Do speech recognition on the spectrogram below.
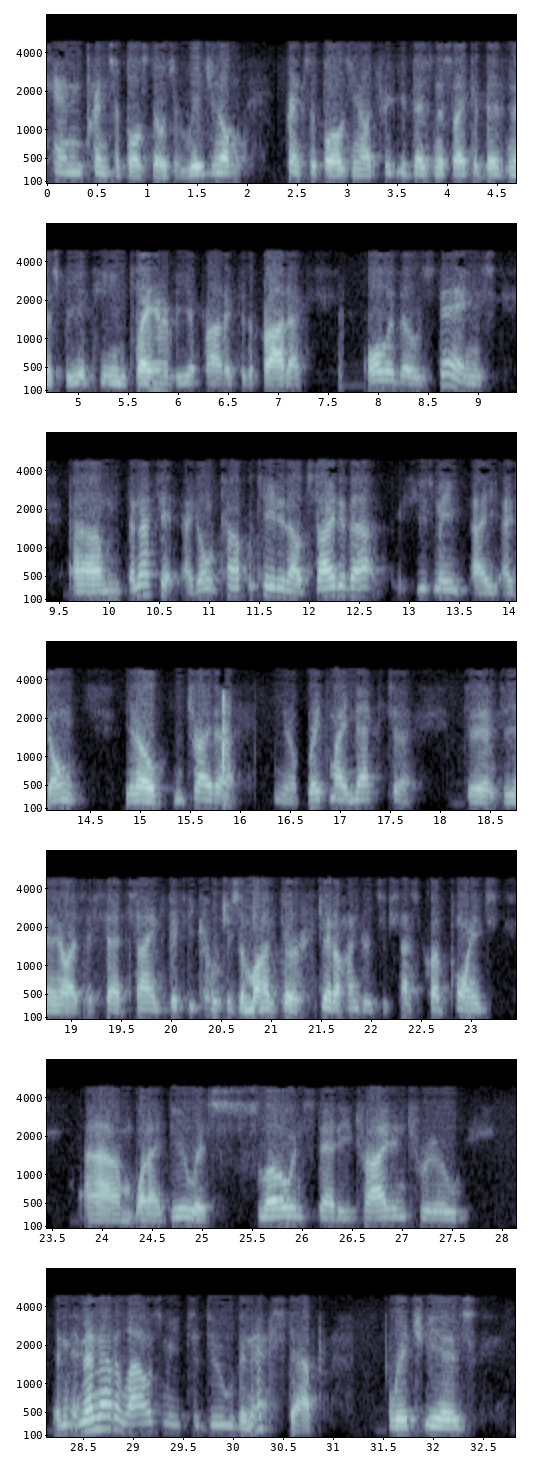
10 principles, those original principles, you know, treat your business like a business, be a team player, be a product of the product, all of those things. Um, and that's it. I don't complicate it outside of that. Excuse me. I, I don't, you know, try to, you know, break my neck to to, to, you know, as I said, sign 50 coaches a month or get 100 Success Club points. Um, what I do is slow and steady, tried and true, and, and then that allows me to do the next step, which is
